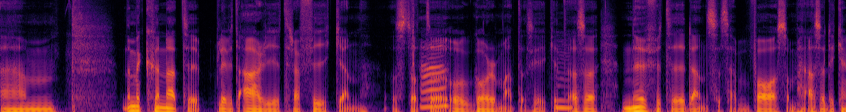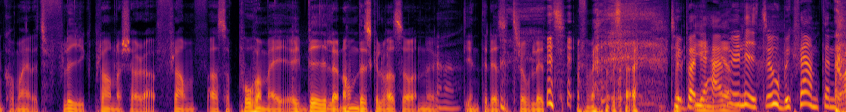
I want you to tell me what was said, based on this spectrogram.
Um, nej men kunnat typ blivit arg i trafiken och stått Ja. och, och gormat och skrikit. Mm. Alltså nu för tiden, så, så här, vad som alltså det kan komma in ett flygplan och köra fram, alltså på mig i bilen om det skulle vara så. Nu Ja. är inte det så troligt. men, så här, Typ men att det här ingen- var ju lite obekvämt ändå.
